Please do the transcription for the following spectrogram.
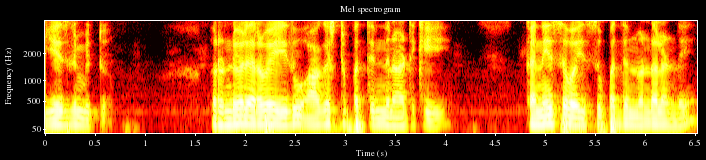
ఏజ్ లిమిట్. రెండు వేల ఇరవై ఐదు ఆగస్టు పద్దెనిమిది నాటికి కనీస వయసు పద్దెనిమిది ఉండాలండి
